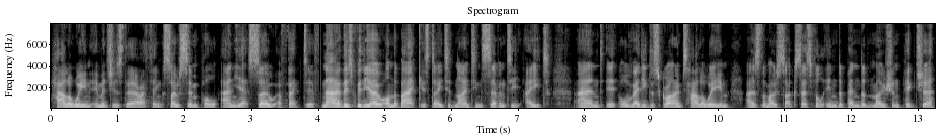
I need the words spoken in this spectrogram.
Halloween images there, I think. So simple and yet so effective. Now, this video on the back is dated 1978 and it already describes Halloween as the most successful independent motion picture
